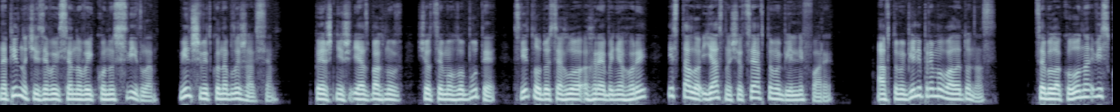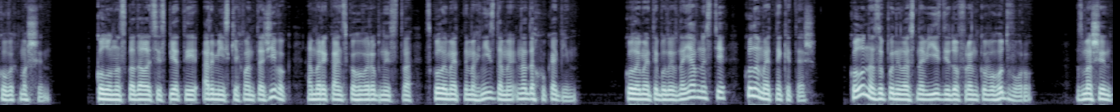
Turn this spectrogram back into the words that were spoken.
На півночі з'явився новий конус світла, він швидко наближався. Перш ніж я збагнув, що це могло бути, світло досягло гребеня гори, і стало ясно, що це автомобільні фари. Автомобілі прямували до нас. Це була колона військових машин. Колона складалася з п'яти армійських вантажівок американського виробництва з кулеметними гніздами на даху кабін. Кулемети були в наявності, кулеметники теж. Колона зупинилась на в'їзді до Френкового двору. З машин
